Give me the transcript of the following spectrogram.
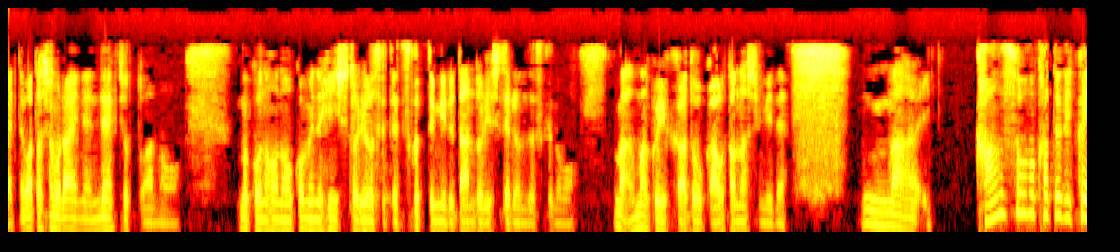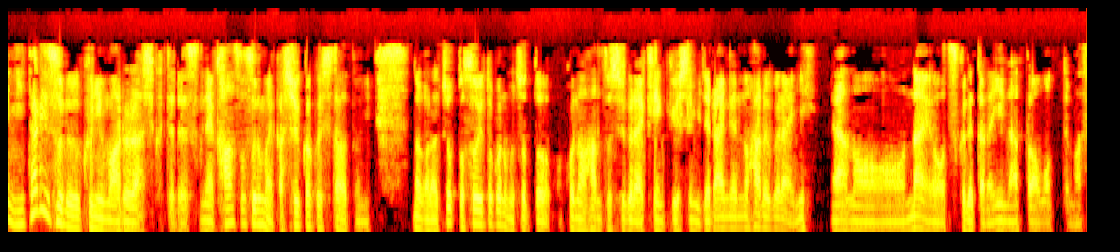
えて、私も来年ね、ちょっとあの、向こうの方のお米の品種取り寄せて作ってみる段取りしてるんですけども、まあ、うまくいくかどうかお楽しみで。まあ、乾燥の過程で一回煮たりする国もあるらしくてですね、乾燥する前か収穫した後に。だからちょっとそういうところもちょっとこの半年ぐらい研究してみて、来年の春ぐらいに、あの、苗を作れたらいいなとは思ってます。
